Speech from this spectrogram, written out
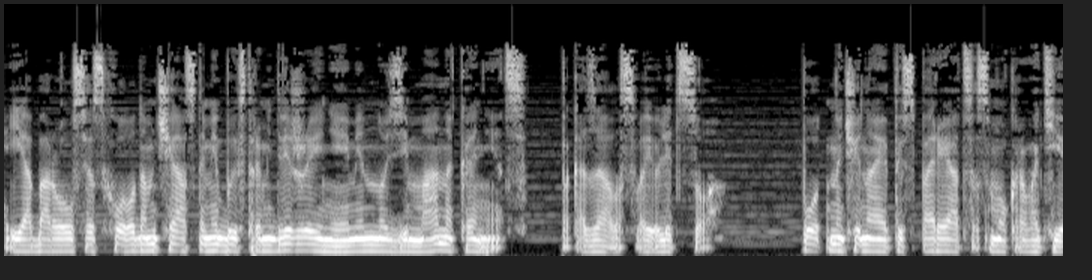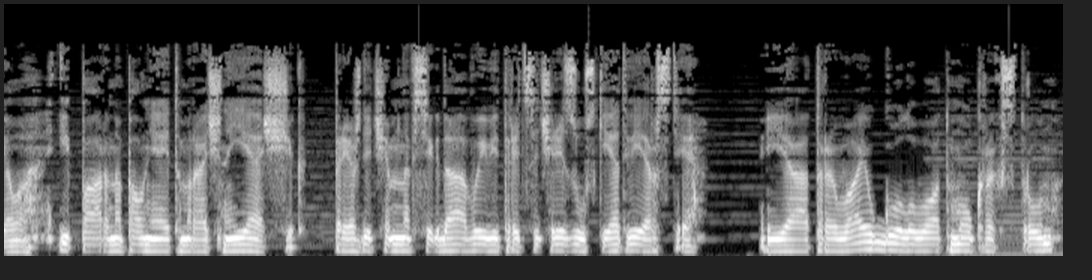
Я боролся с холодом частыми быстрыми движениями, но зима, наконец, показала свое лицо. Пот начинает испаряться с мокрого тела, и пар наполняет мрачный ящик, прежде чем навсегда выветриться через узкие отверстия. Я отрываю голову от мокрых струн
